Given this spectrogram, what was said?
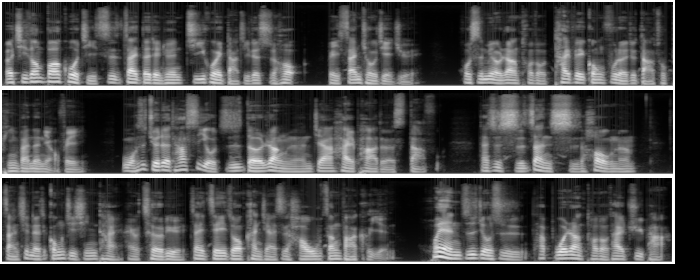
而其中包括几次在得点圈机会打击的时候被三球解决，或是没有让投手太费功夫了就打出平凡的鸟飞。我是觉得他是有值得让人家害怕的 staff，但是实战时候呢？展现的攻击心态还有策略，在这一周看起来是毫无章法可言。换言之，就是他不会让投手太惧怕，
